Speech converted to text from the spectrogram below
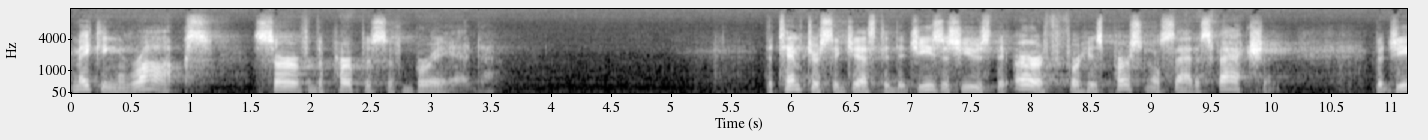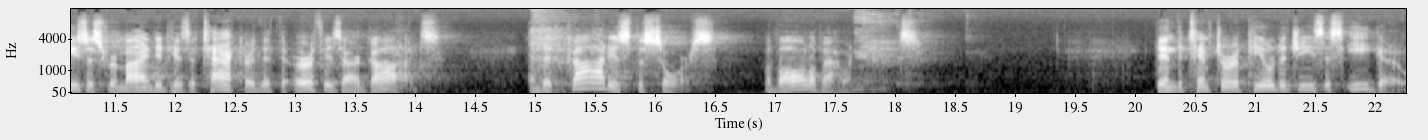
making rocks serve the purpose of bread. The tempter suggested that Jesus used the earth for his personal satisfaction, but Jesus reminded his attacker that the earth is our God's and that God is the source of all of our needs. Then the tempter appealed to Jesus' ego.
